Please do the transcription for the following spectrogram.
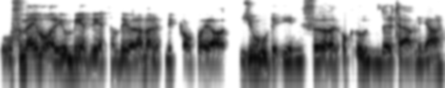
Och för mig var det ju medvetandegöra väldigt mycket av vad jag gjorde inför och under tävlingar.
